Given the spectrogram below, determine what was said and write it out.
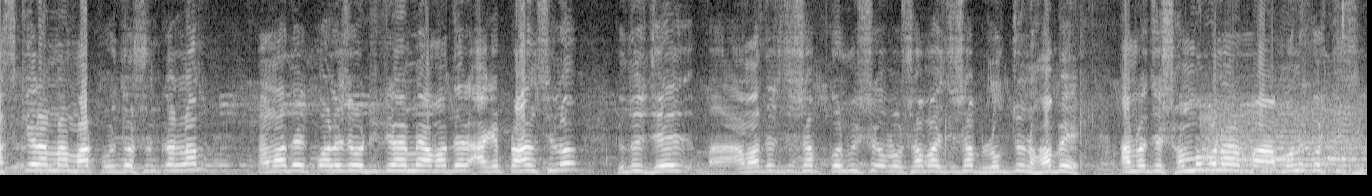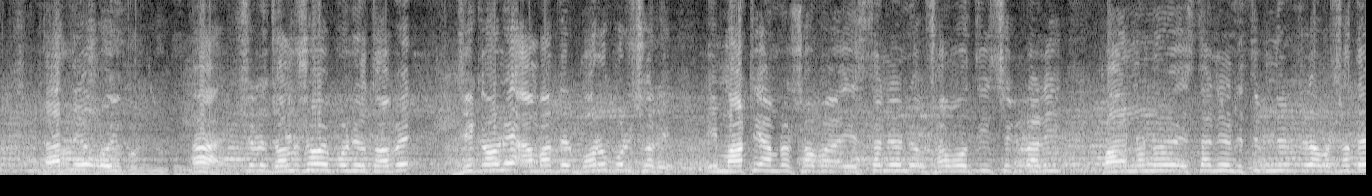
আজকের আমরা মাঠ পরিদর্শন করলাম। আমাদের কলেজ অডিটোরিয়ামে আমাদের আগে প্রাণ ছিল। কিন্তু যে আমাদের যেসব কর্মী স- সভায় যেসব লোকজন হবে আমরা যে সম্ভাবনা মনে করতেছি তাতে ওই হ্যাঁ সেটা জনসভায় পরিণত হবে। যে কারণে আমাদের বড় পরিসরে এই মাঠে আমরা সব স্থানীয় সভাপতি সেক্রেটারি বা অন্যান্য স্থানীয় নেতৃবৃন্দের সাথে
